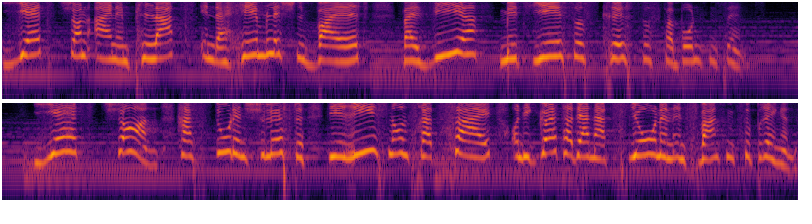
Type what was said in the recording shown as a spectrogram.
jetzt schon einen Platz in der himmlischen Welt, weil wir mit Jesus Christus verbunden sind. Jetzt schon hast du den Schlüssel, die Riesen unserer Zeit und die Götter der Nationen ins Wanken zu bringen.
